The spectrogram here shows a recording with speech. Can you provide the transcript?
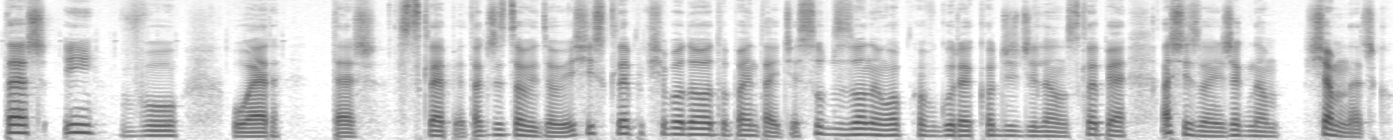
też i WR też w sklepie. Także co widzowie, jeśli sklepik się podobał, to pamiętajcie, sub z dzwonem, łapka w górę, kod GG Leon w sklepie, a się z wami żegnam, siemneczko.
